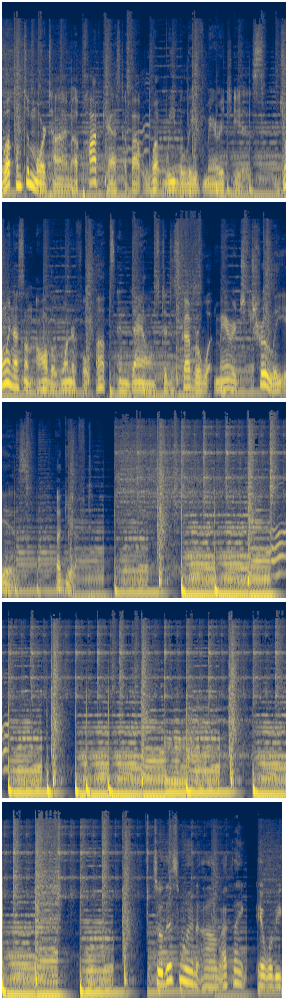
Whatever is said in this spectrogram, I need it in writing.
Welcome to More Time, a podcast about what we believe marriage is. Join us on all the wonderful ups and downs to discover what marriage truly is a gift. So this one, um, I think it would be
